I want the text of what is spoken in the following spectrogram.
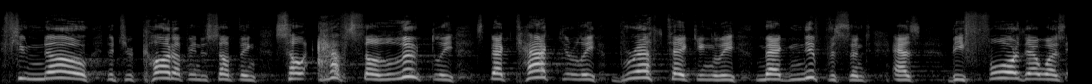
If you know that you're caught up into something so absolutely, spectacularly, breathtakingly magnificent as before there was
